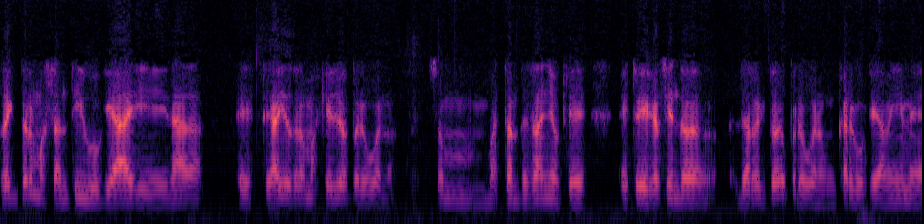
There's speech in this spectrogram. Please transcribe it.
rector más antiguo que hay, nada. Este, hay otro más que yo, pero bueno, son bastantes años que estoy ejerciendo de rector, pero bueno, un cargo que a mí me,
